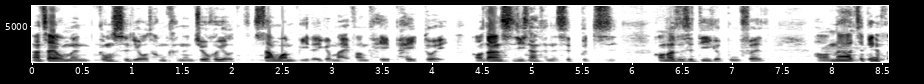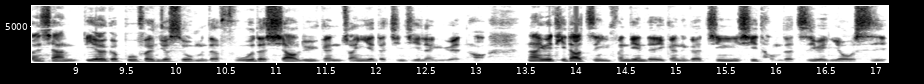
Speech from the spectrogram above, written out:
那在我们公司流通可能就会有上万笔的一个买方可以配对。好，当然实际上可能是不止。好，那这是第一个部分。好，那这边分享第二个部分就是我们的服务的效率跟专业的经纪人员哈。那因为提到直营分店的一个那个经营系统的资源优势，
